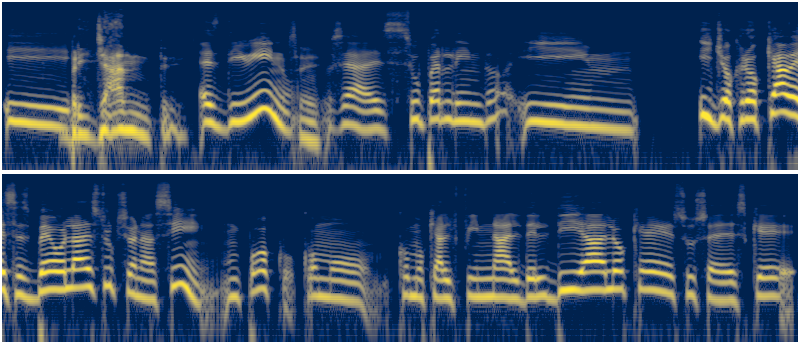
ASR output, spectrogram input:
y... Brillante. Es divino, o sea, es súper lindo y, y yo creo que a veces veo la destrucción así, un poco, como, como que al final del día lo que sucede es que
